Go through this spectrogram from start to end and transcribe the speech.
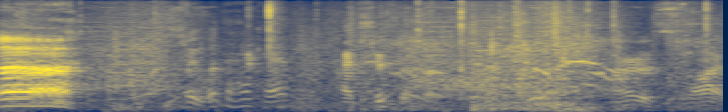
had Wait, what the heck happened? I tripped him. I heard a slide.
